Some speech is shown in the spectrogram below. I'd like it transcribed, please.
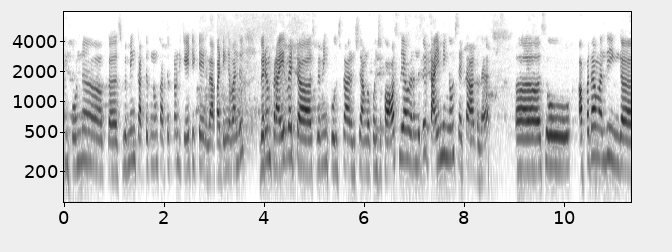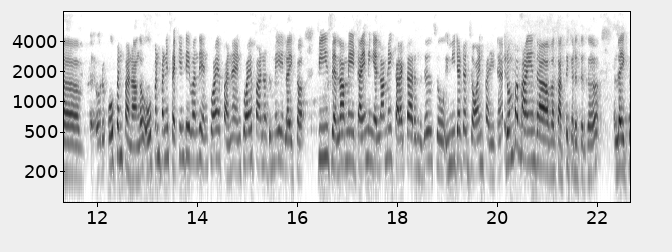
என் பொண்ணு ஸ்விம்மிங் கற்றுக்கணும் கத்துக்கணும்னு கேட்டுக்கிட்டே இருந்தா. பட் இங்கே வந்து வெறும் ப்ரைவேட் ஸ்விம்மிங் பூல்ஸ் தான் இருந்துச்சு. அங்கே கொஞ்சம் காஸ்ட்லியாகவும் இருந்தது. டைமிங்கும் செட் ஆகலை. ஸோ அப்போ தான் வந்து இங்கே ஒரு ஓப்பன் பண்ணாங்க. ஓப்பன் பண்ணி செகண்ட் டே வந்து என்கொயர் பண்ணேன். என்கொயர் பண்ணதுமே லைக் ஃபீஸ் எல்லாமே டைமிங் எல்லாமே கரெக்டாக இருந்தது. ஸோ இமீடியட்டாக ஜாயின் பண்ணிட்டேன். ரொம்ப பயந்தா அவ கற்றுக்கிறதுக்கு லைக்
